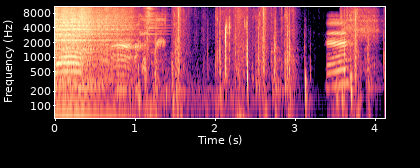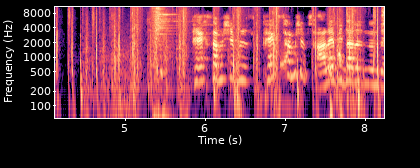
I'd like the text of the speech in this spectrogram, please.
와, 아. 에? 130, 134렙이나 됐는데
